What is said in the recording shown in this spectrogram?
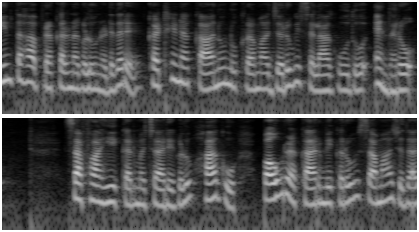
ಇಂತಹ ಪ್ರಕರಣಗಳು ನಡೆದರೆ ಕಠಿಣ ಕಾನೂನು ಕ್ರಮ ಜರುಗಿಸಲಾಗುವುದು ಎಂದರು. ಸಫಾಯಿ ಕರ್ಮಚಾರಿಗಳು ಹಾಗೂ ಪೌರ ಕಾರ್ಮಿಕರು ಸಮಾಜದ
